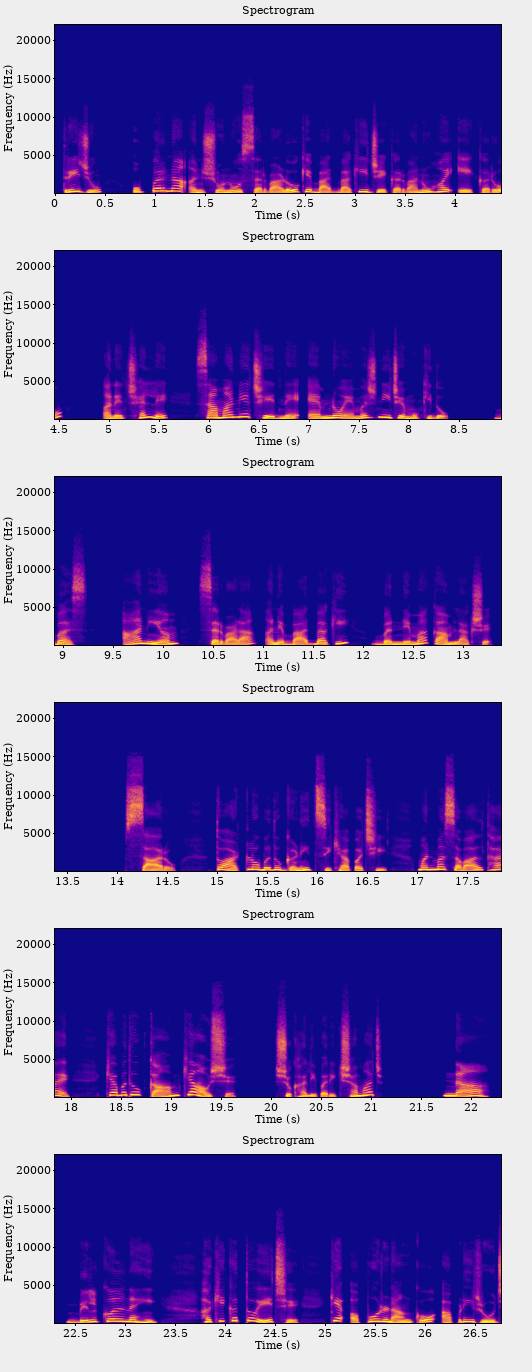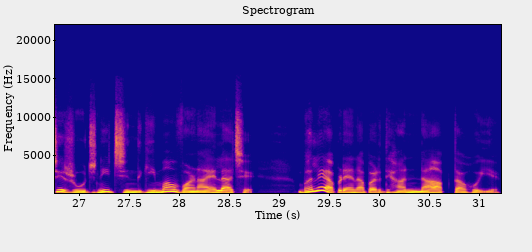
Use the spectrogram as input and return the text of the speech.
ત્રીજું ઉપરના અંશોનો સરવાળો કે બાદબાકી જે કરવાનું હોય એ કરો અને છેલ્લે સામાન્ય છેદને એમનો એમ જ નીચે મૂકી દો. બસ, આ નિયમ, સરવાળા અને બાદબાકી બંનેમાં કામ લાગશે. સારો, તો આટલું બધું ગણિત શીખ્યા પછી મનમાં સવાલ થાય કે આ બધું કામ ક્યાં આવશે? શું ખાલી પરીક્ષામાં જ? ના, બિલકુલ નહીં. હકીકત તો એ છે કે અપૂર્ણાંકો આપણી રોજે રોજની જિંદગીમાં વણાયેલા છે. ભલે આપણે એના પર ધ્યાન ના આપતા હોઈએ.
